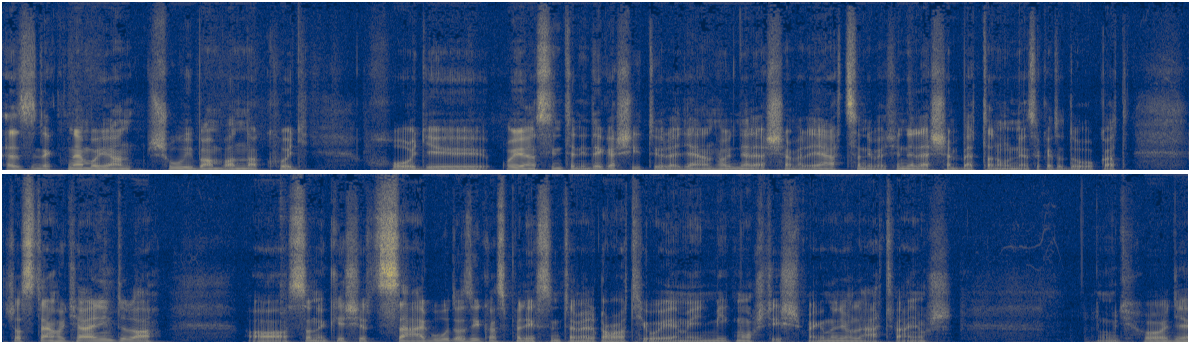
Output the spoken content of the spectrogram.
ezek nem olyan súlyban vannak, hogy, hogy ö, olyan szinten idegesítő legyen, hogy ne lehessen vele játszani, vagy hogy ne lehessen betanulni ezeket a dolgokat. És aztán, hogyha elindul a, a Sonic és szágúdozik, az pedig szerintem egy rohadt jó élmény, még most is, meg nagyon látványos. Úgyhogy,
